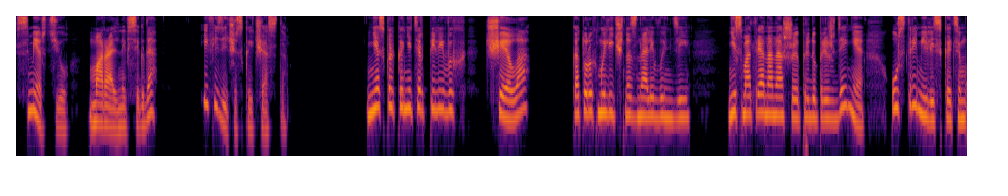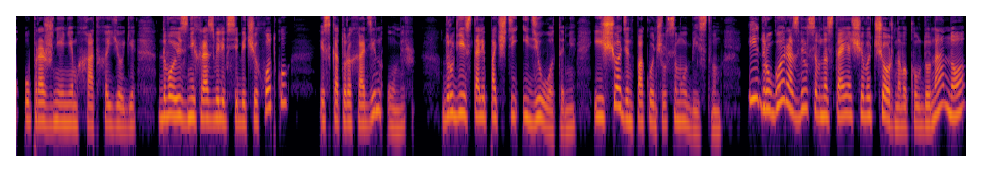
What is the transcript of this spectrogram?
смертью моральной всегда и физической часто. Несколько нетерпеливых чела, которых мы лично знали в Индии, несмотря на наши предупреждения, устремились к этим упражнениям хатха-йоги. Двое из них развили в себе чехотку, из которых один умер другие стали почти идиотами, и еще один покончил самоубийством, и другой развился в настоящего черного колдуна, но,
